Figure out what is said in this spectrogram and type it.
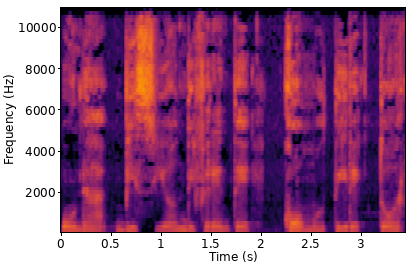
una visión diferente como director.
